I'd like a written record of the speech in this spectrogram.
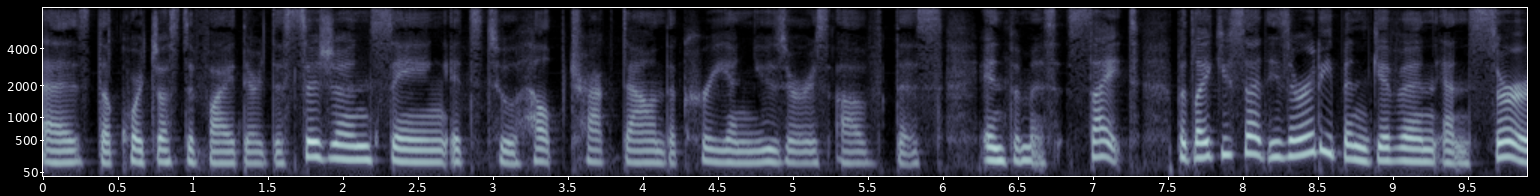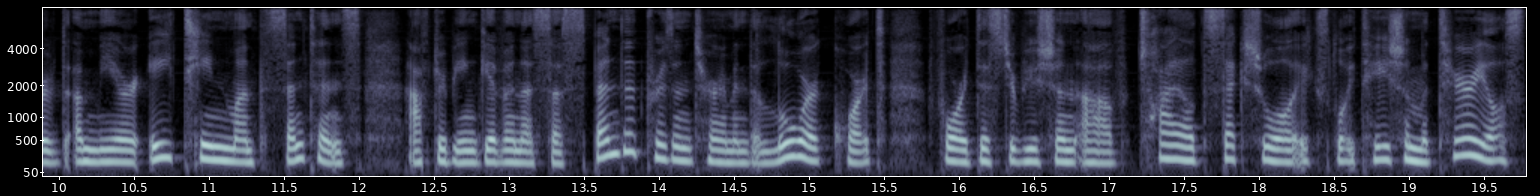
As the court justified their decision, saying it's to help track down the Korean users of this infamous site. But like you said, he's already been given and served a mere 18 month sentence after being given a suspended prison term in the lower court for distribution of child sexual exploitation materials.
